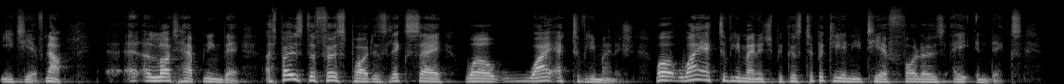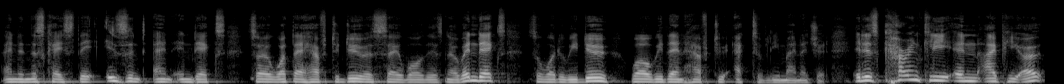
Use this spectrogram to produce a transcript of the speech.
ETF. Now, a lot happening there. I suppose the first part is let's say, well, why actively managed? Well, why actively managed? Because typically an ETF follows a index, and in this case, there isn't an index. So what they have to do is say, well, there's no index. So what do we do? Well, we then have to actively manage it. It is currently in IPO.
